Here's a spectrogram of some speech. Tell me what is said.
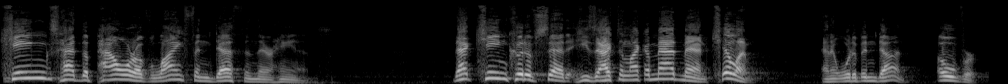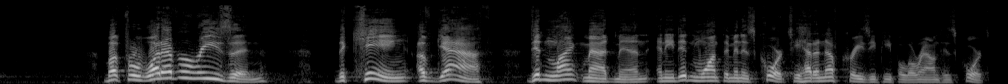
Kings had the power of life and death in their hands. That king could have said, He's acting like a madman, kill him. And it would have been done, over. But for whatever reason, the king of Gath didn't like madmen and he didn't want them in his courts. He had enough crazy people around his courts.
